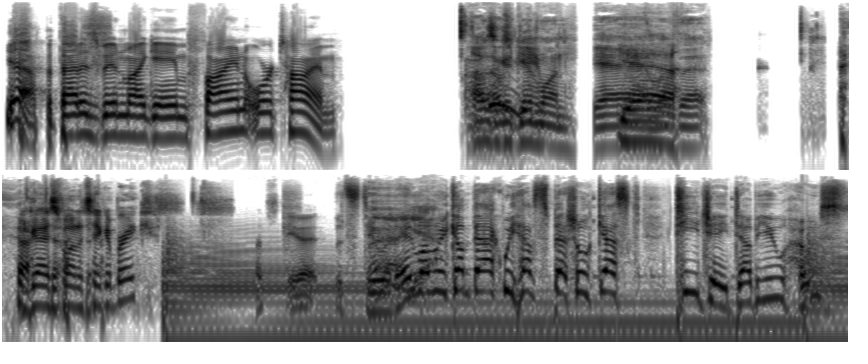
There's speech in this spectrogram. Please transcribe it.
yeah, but that has been my game. Fine or time. That was a good good one. Yeah, I love that. You guys want to take a break? Let's do it. Let's do it. Uh, and when we come back, we have special guest TJW, host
